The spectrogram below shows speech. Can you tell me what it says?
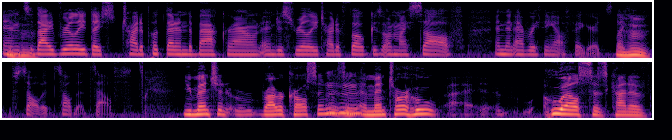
And mm-hmm. so I really just try to put that in the background and just really try to focus on myself, and then everything else figures like mm-hmm. solve it solve itself. You mentioned Robert Karlsson mm-hmm. is a, mm-hmm. a, mentor. Who uh, who else has kind of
